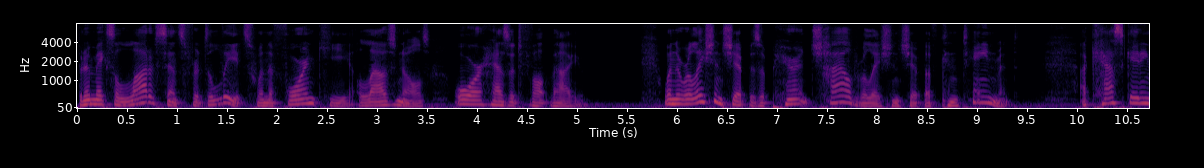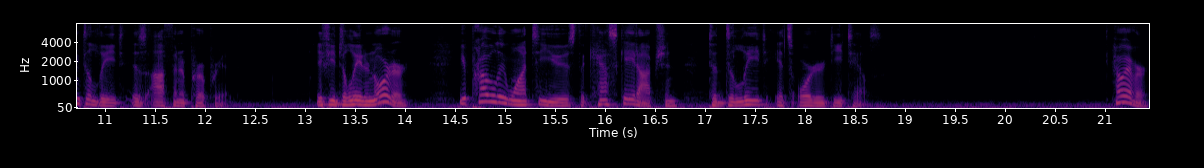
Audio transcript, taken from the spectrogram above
but it makes a lot of sense for deletes when the foreign key allows nulls or has a default value. When the relationship is a parent-child relationship of containment, a cascading delete is often appropriate. If you delete an order, you probably want to use the cascade option to delete its order details. However,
